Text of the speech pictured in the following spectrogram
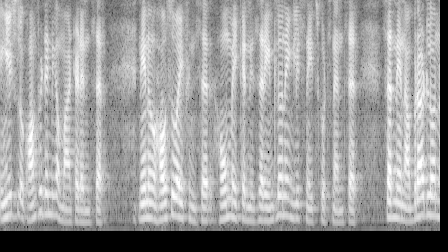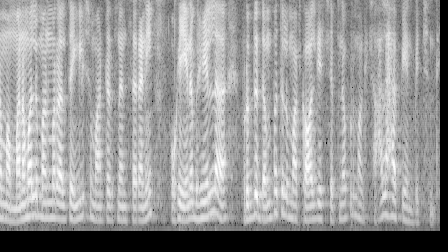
ఇంగ్లీష్లో కాన్ఫిడెంట్గా మాట్లాడాను సార్. నేను హౌస్ వైఫ్ని సార్ హోమ్ మేకర్ని సార్ ఇంట్లోనే ఇంగ్లీష్ నేర్చుకుంటున్నాను సార్. సార్ నేను అబ్రాడ్లో ఉన్న మా మనమల్లు మనమరాలతో ఇంగ్లీష్ మాట్లాడుతున్నాను సార్ అని ఒక ఎనభై ఏళ్ళ వృద్ధ దంపతులు మాకు కాల్ చేసి చెప్పినప్పుడు మాకు చాలా హ్యాపీ అనిపించింది.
